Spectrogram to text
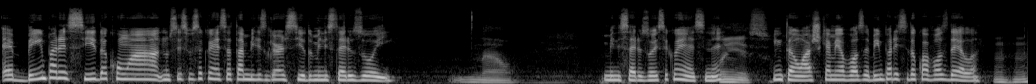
é bem parecida com a. Não sei se você conhece a Tamires Garcia do Ministério Zoe. Não, Ministério Zoe você conhece, né? conheço. Então, acho que a minha voz é bem parecida com a voz dela. Uhum.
